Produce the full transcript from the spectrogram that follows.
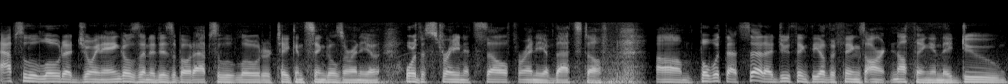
absolute load at joint angles than it is about absolute load or taking singles or any, of, or the strain itself or any of that stuff. Um, but with that said, I do think the other things aren't nothing and they do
